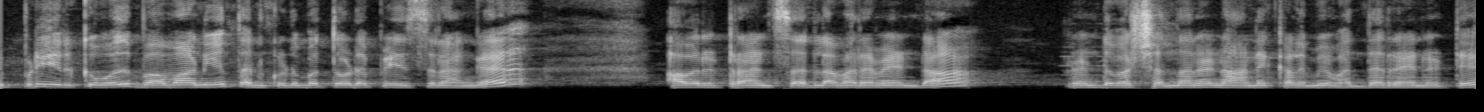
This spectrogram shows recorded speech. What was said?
இப்படி இருக்கும்போது பவானியும் தன் குடும்பத்தோடு பேசுகிறாங்க அவர் ட்ரான்ஸ்ஃபரில் வர வேண்டாம். ரெண்டு வருஷம் தானே நானே கிளம்பி வந்துடுறேன்னுட்டு.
